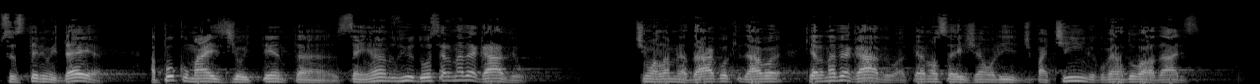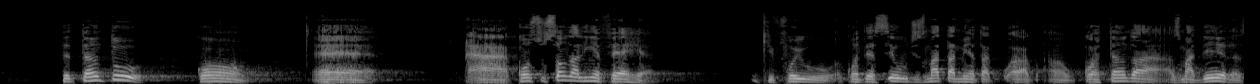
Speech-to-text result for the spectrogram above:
vocês terem uma ideia, há pouco mais de 80, 100 anos, o Rio Doce era navegável. Tinha uma lâmina d'água que dava, que era navegável até a nossa região ali de Patinga, Governador Valadares. Portanto, com é, a construção da linha férrea que foi o, aconteceu o desmatamento, a, a, a, cortando as madeiras,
